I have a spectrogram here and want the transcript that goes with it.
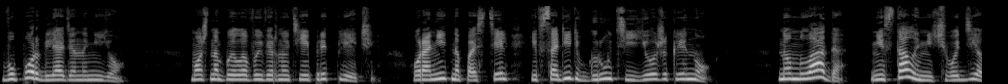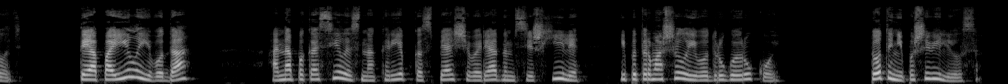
в упор глядя на нее. Можно было вывернуть ей предплечье, уронить на постель и всадить в грудь ее же клинок. Но Млада не стала ничего делать. «Ты опоила его, да?» Она покосилась на крепко спящего рядом Сишхили и потормошила его другой рукой. Тот и не пошевелился.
